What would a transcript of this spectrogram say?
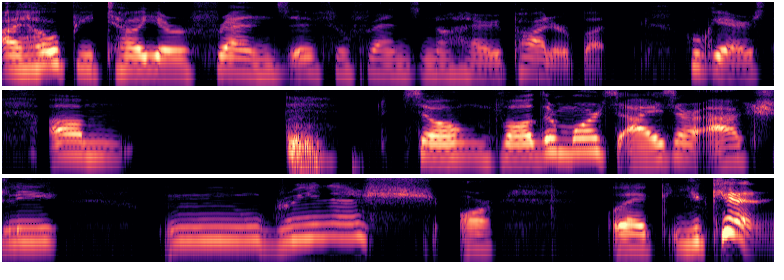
I hope you tell your friends if your friends know Harry Potter, but who cares? Um, so Voldemort's eyes are actually mm, greenish or like you can't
